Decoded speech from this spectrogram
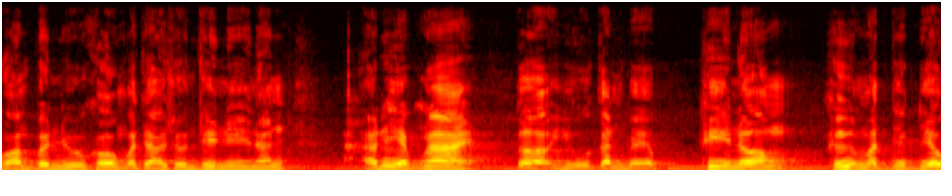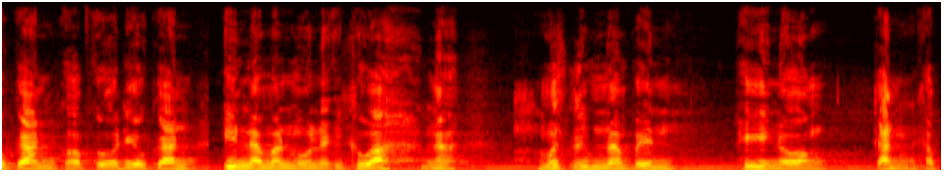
ความเป็นอยู่ของประชาชนที่นี่นั้นเรียบง่าย ก็อยู่กันแบบพี่น้องคือมัสยิดเดียวกัน ครอบครัวเดียวกัน อินนามันมุนอิควะนะมุสลิมนั้นเป็นพี่น้องกันครับ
